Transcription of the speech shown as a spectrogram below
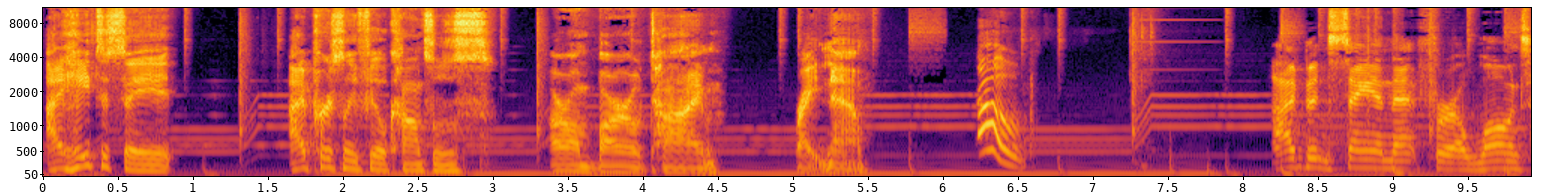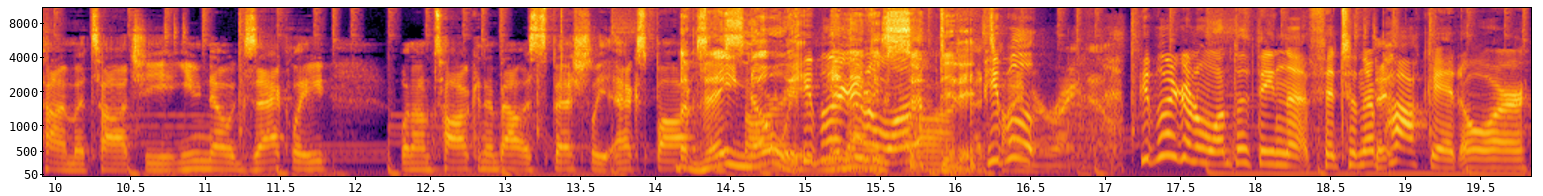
I hate to say it, I personally feel consoles are on borrowed time right now. Oh, I've been saying that for a long time, Itachi. You know exactly what I'm talking about, especially Xbox. But they know it. People are going to want it. People, right now. people are going to want the thing that fits in their they, pocket, or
